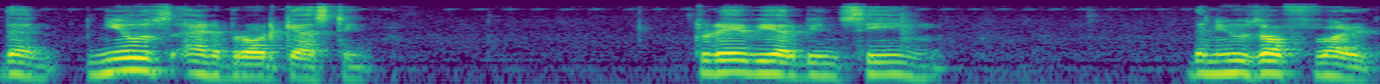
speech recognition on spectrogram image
Then news and broadcasting. Today we have been seeing the news of world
